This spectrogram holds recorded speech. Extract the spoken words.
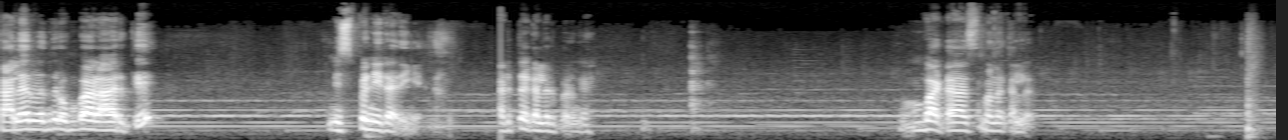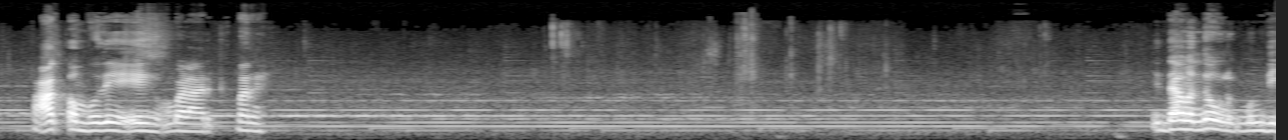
கலர் வந்து ரொம்ப அழகாக இருக்குது மிஸ் பண்ணிடாதீங்க. அடுத்த கலர் பாருங்கள் ரொம்ப அட்டகாசமான கலர் பார்க்கும்போதே ரொம்ப அழகாக இருக்குது பாருங்கள் இதுதான் வந்து உங்களுக்கு முந்தி.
